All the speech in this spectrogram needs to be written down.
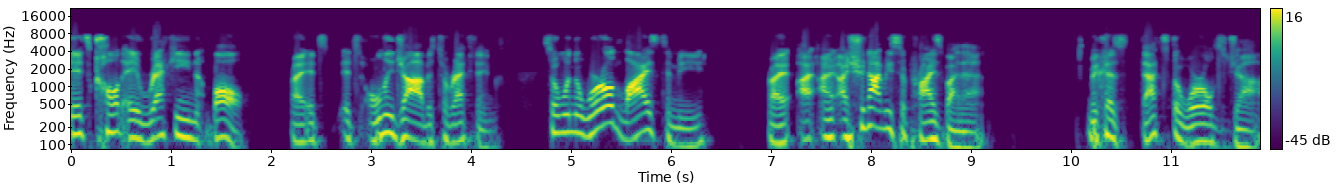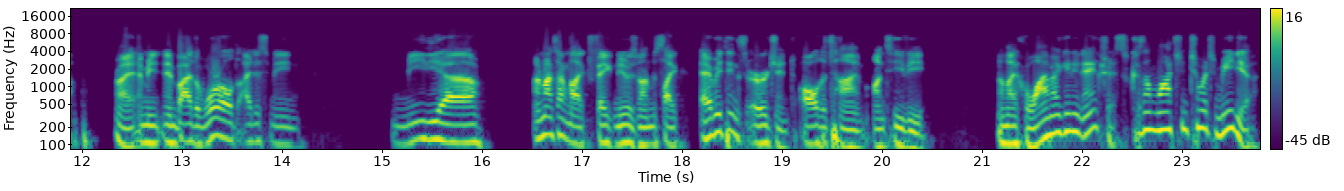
it's called a wrecking ball, right? Its its only job is to wreck things. So when the world lies to me, right, I, I, I should not be surprised by that because that's the world's job, right? I mean, and by the world, I just mean media. I'm not talking about like fake news. But I'm just like everything's urgent all the time on TV. I'm like, why am I getting anxious? Because I'm watching too much media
